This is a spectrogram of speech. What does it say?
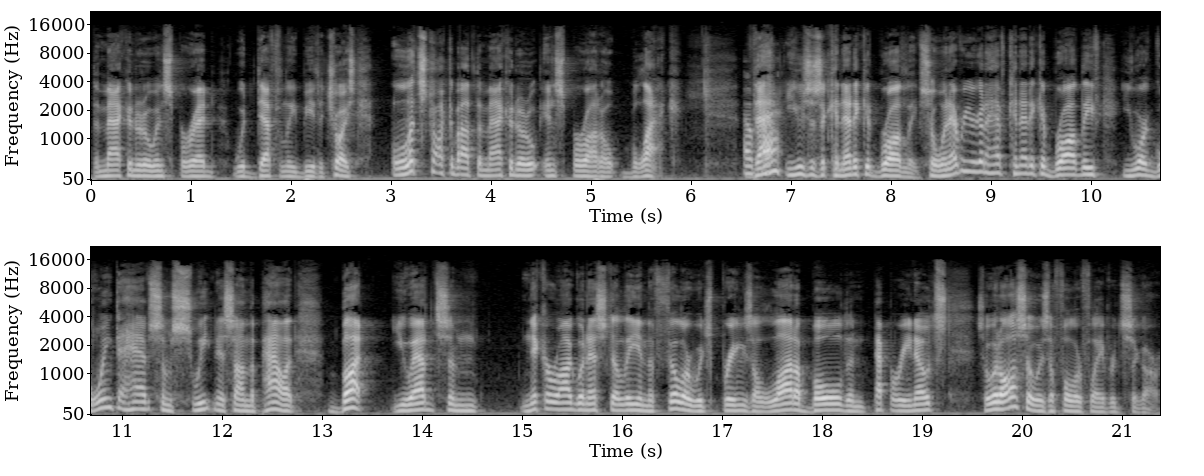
the Macanudo Inspired would definitely be the choice. Let's talk about the Macanudo Inspirado Black. Okay. That uses a Connecticut broadleaf. So whenever you're going to have Connecticut broadleaf, you are going to have some sweetness on the palate, but you add some Nicaraguan Esteli in the filler, which brings a lot of bold and peppery notes. So it also is a fuller flavored cigar.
